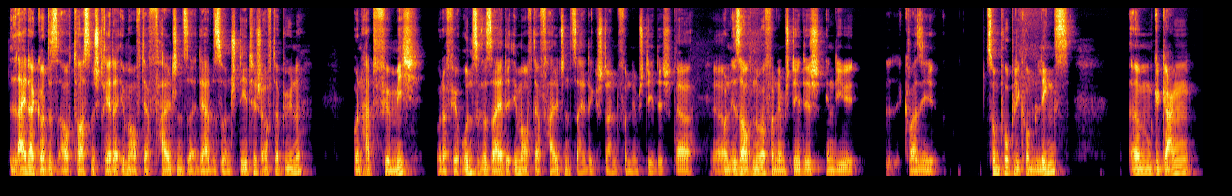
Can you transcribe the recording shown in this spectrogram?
leider Gottes auch Thorsten Sträder immer auf der falschen Seite, der hatte so einen Stehtisch auf der Bühne und hat für mich oder für unsere Seite immer auf der falschen Seite gestanden von dem Stehtisch. Ja, ja. Und ist auch nur von dem Stehtisch in die äh, quasi zum Publikum links ähm, gegangen.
